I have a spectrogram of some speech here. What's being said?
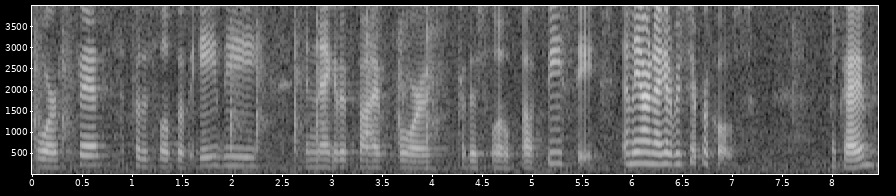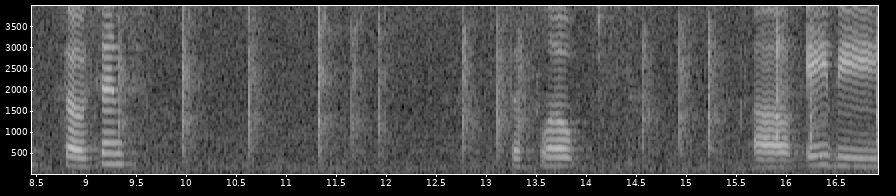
4 fifths for the slope of AB and negative 5 fourths for the slope of BC. And they are negative reciprocals. Okay? So since the slopes of AB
